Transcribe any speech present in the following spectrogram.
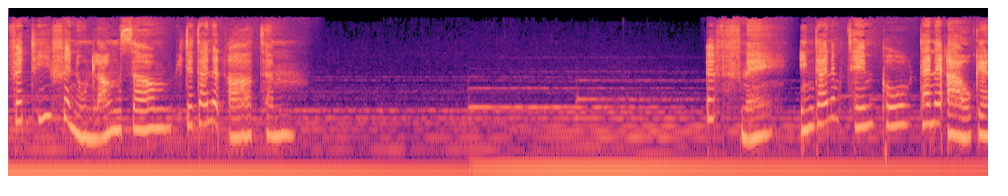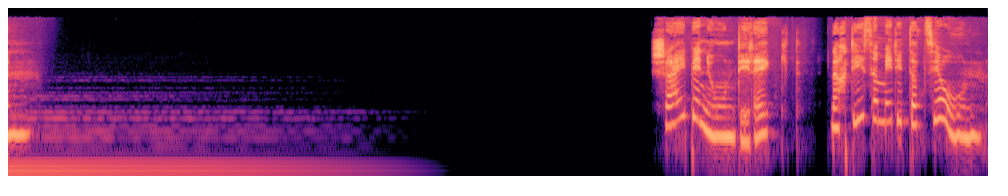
Vertiefe nun langsam wieder deinen Atem. Öffne in deinem Tempo deine Augen. Schreibe nun direkt nach dieser Meditation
